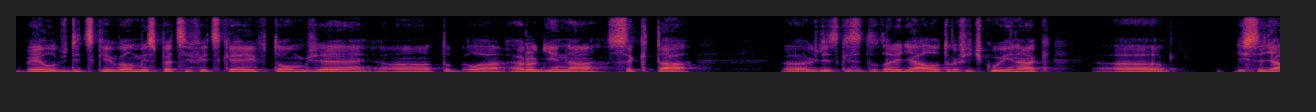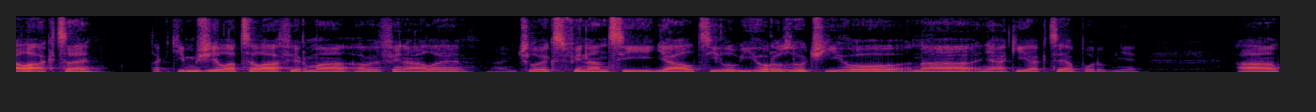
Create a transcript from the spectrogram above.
byl vždycky velmi specifický v tom, že uh, to byla rodina, sekta, Eh, vždycky se to tady dělalo trošičku jinak. Eh, když se dělala akce, tak tím žila celá firma a ve finále nevím, člověk z financí dělal cílového rozhočího na nějaký akci a podobně. A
